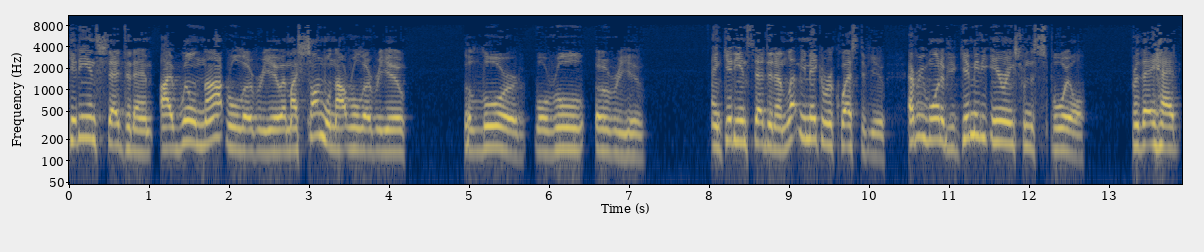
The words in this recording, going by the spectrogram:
Gideon said to them, I will not rule over you, and my son will not rule over you. The Lord will rule over you. And Gideon said to them, let me make a request of you. Every one of you, give me the earrings from the spoil for they had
